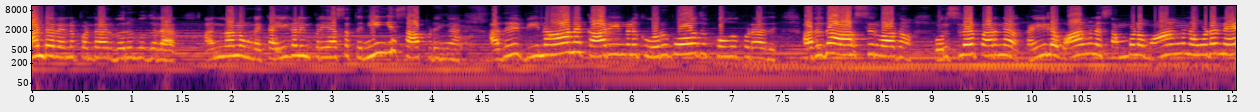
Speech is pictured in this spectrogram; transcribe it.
ஆண்டவர் என்ன பண்றார் விரும்புகிறார். அதனால உங்களுடைய கைகளின் பிரயாசத்தை நீங்க சாப்பிடுங்க. அது வீணான காரியங்களுக்கு ஒருபோது போகக்கூடாது. அதுதான் ஆசீர்வாதம். ஒரு சிலர் பாருங்க கையில வாங்கின சம்பளம் வாங்கின உடனே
